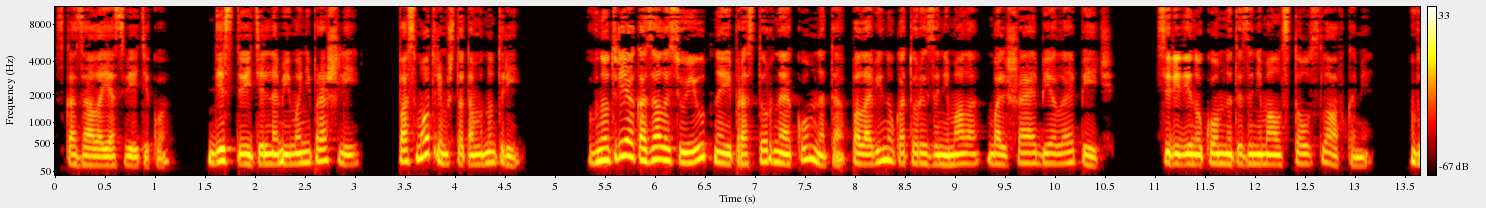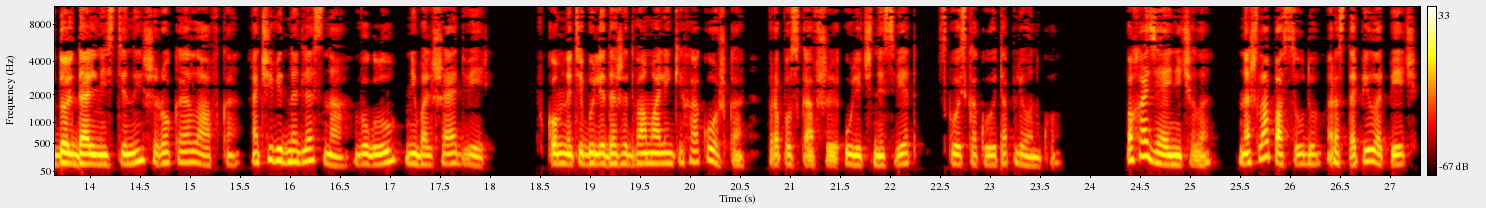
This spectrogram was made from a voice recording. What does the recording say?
сказала я Светику. Действительно, мимо не прошли. Посмотрим, что там внутри. Внутри оказалась уютная и просторная комната, половину которой занимала большая белая печь. Середину комнаты занимал стол с лавками. Вдоль дальней стены широкая лавка, очевидно для сна, в углу небольшая дверь. В комнате были даже два маленьких окошка, пропускавшие уличный свет сквозь какую-то пленку. Похозяйничала, нашла посуду, растопила печь,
